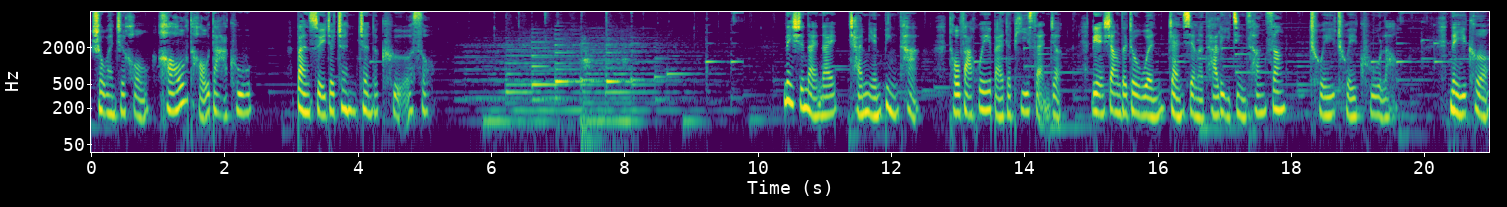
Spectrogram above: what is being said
说完之后，嚎啕大哭。伴随着阵阵的咳嗽，那时奶奶缠绵病榻，头发灰白的披散着，脸上的皱纹展现了她历尽沧桑、垂垂枯老。那一刻，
